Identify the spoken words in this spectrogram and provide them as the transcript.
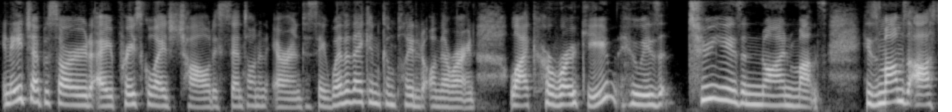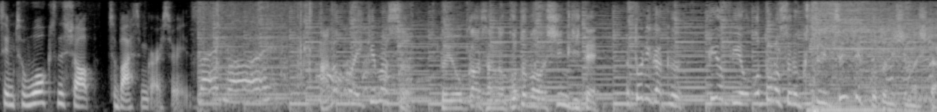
In each episode, a preschool aged child is sent on an errand to see whether they can complete it on their own. Like Hiroki, who is two years and nine months. His mum's asked him to walk to the shop to buy some groceries. あの子はいけますというお母さんの言葉を信じてとにかくピヨピヨ音のする靴についていくことにしました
